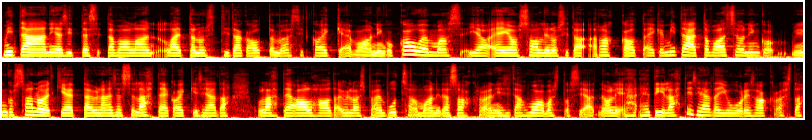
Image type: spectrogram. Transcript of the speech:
mitään, ja sitten sit tavallaan laittanut sit sitä kautta myös sit kaikkea vaan niin kauemmas, ja ei ole sallinut sitä rakkautta eikä mitään, että vaan se on niin kuin, niin kuin sanoitkin, että yleensä se lähtee kaikki sieltä, kun lähtee alhaalta ylöspäin putsaamaan niitä sakroja, niin sitä huomasi tosiaan, että ne oli, heti lähti sieltä juuri sakrasta,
